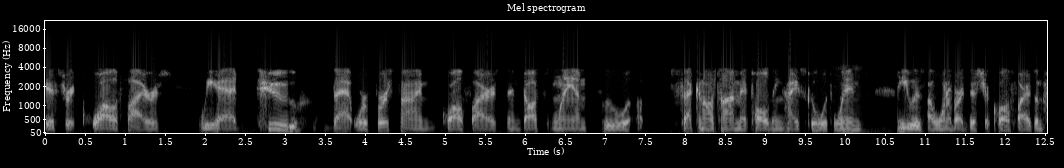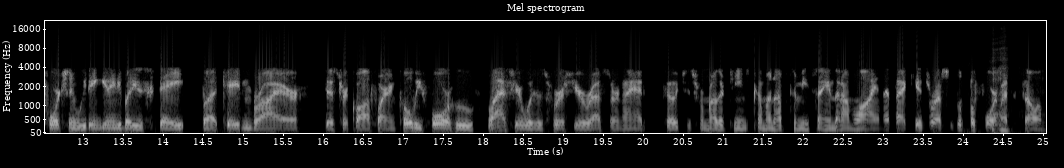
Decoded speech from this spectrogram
district qualifiers. We had two that were first time qualifiers, then Dawson Lamb, who second all time at Paulding High School with wins. He was uh, one of our district qualifiers. Unfortunately, we didn't get anybody to state, but Caden Breyer, district qualifier, and Kobe Four, who last year was his first year wrestler, and I had coaches from other teams coming up to me saying that I'm lying, that that kid's wrestled before. I had to tell him,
